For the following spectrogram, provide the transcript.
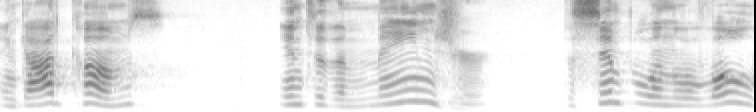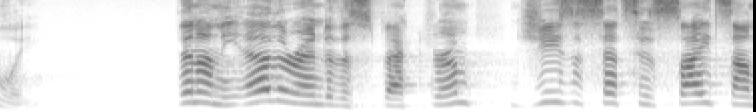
And God comes into the manger, the simple and the lowly. Then on the other end of the spectrum, Jesus sets his sights on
